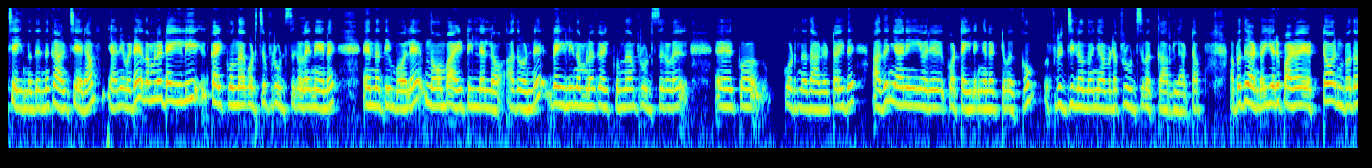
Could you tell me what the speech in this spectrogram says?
ചെയ്യുന്നതെന്ന് കാണിച്ചു തരാം. ഞാനിവിടെ നമ്മൾ ഡെയിലി കഴിക്കുന്ന കുറച്ച് ഫ്രൂട്ട്സുകൾ തന്നെയാണ്. എന്നത്തെയും പോലെ നോമ്പായിട്ടില്ലല്ലോ. അതുകൊണ്ട് ഡെയിലി നമ്മൾ കഴിക്കുന്ന ഫ്രൂട്ട്സുകൾ കൊടുന്നതാണ് കേട്ടോ ഇത് അത് ഞാൻ ഈ ഒരു കൊട്ടയിൽ ഇങ്ങനെ ഇട്ട് വെക്കും. ഫ്രിഡ്ജിലൊന്നും ഞാൻ ഇവിടെ ഫ്രൂട്ട്സ് വെക്കാറില്ല കേട്ടോ അപ്പോൾ ഇത് കണ്ടോ ഈ ഒരു പഴം എട്ടോ ഒൻപതോ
